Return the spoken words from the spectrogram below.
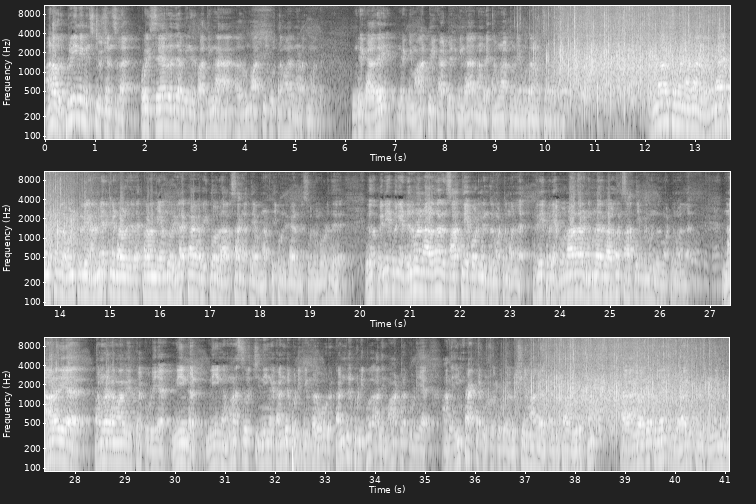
ஆனால் ஒரு ப்ரீமியம் இன்ஸ்டிடியூஷன்ஸில் போய் சேர்றது அப்படிங்கிறது பார்த்தீங்கன்னா அது ரொம்ப அத்திபூத்த மாதிரி நடக்கும் அது. இன்றைக்கு அதை இன்றைக்கு மாற்றி காட்டியிருக்கின்றார் நம்முடைய தமிழ்நாட்டினுடைய முதலமைச்சர் அவர்கள். எல்லாரும் சொன்னதான் ரெண்டாயிரத்தி முப்பதுல one trillion American dollar economy வந்து ஒரு இலக்காக வைத்து ஒரு அரசாங்கத்தை அவர் நடத்தி கொண்டிருக்கார் என்று சொல்லும் பொழுது ஏதோ பெரிய பெரிய நிறுவனங்களால் தான் அது சாத்தியப்படும் என்பது மட்டுமல்ல. பெரிய பெரிய பொருளாதார நிபுணர்களால் தான் சாத்தியப்படும் என்பது மட்டுமல்ல. நாளைய தமிழகமாக இருக்கக்கூடிய நீங்கள் நீங்க மனசு வச்சு நீங்க கண்டுபிடிக்கின்ற ஒரு கண்டுபிடிப்பு அதை மாற்றக்கூடிய அந்த இம்பாக்டை கொடுக்கக்கூடிய விஷயமாக அது கண்டிப்பாக இருக்கும். அது அந்த விதத்திலே நீங்கள் வரவேற்று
